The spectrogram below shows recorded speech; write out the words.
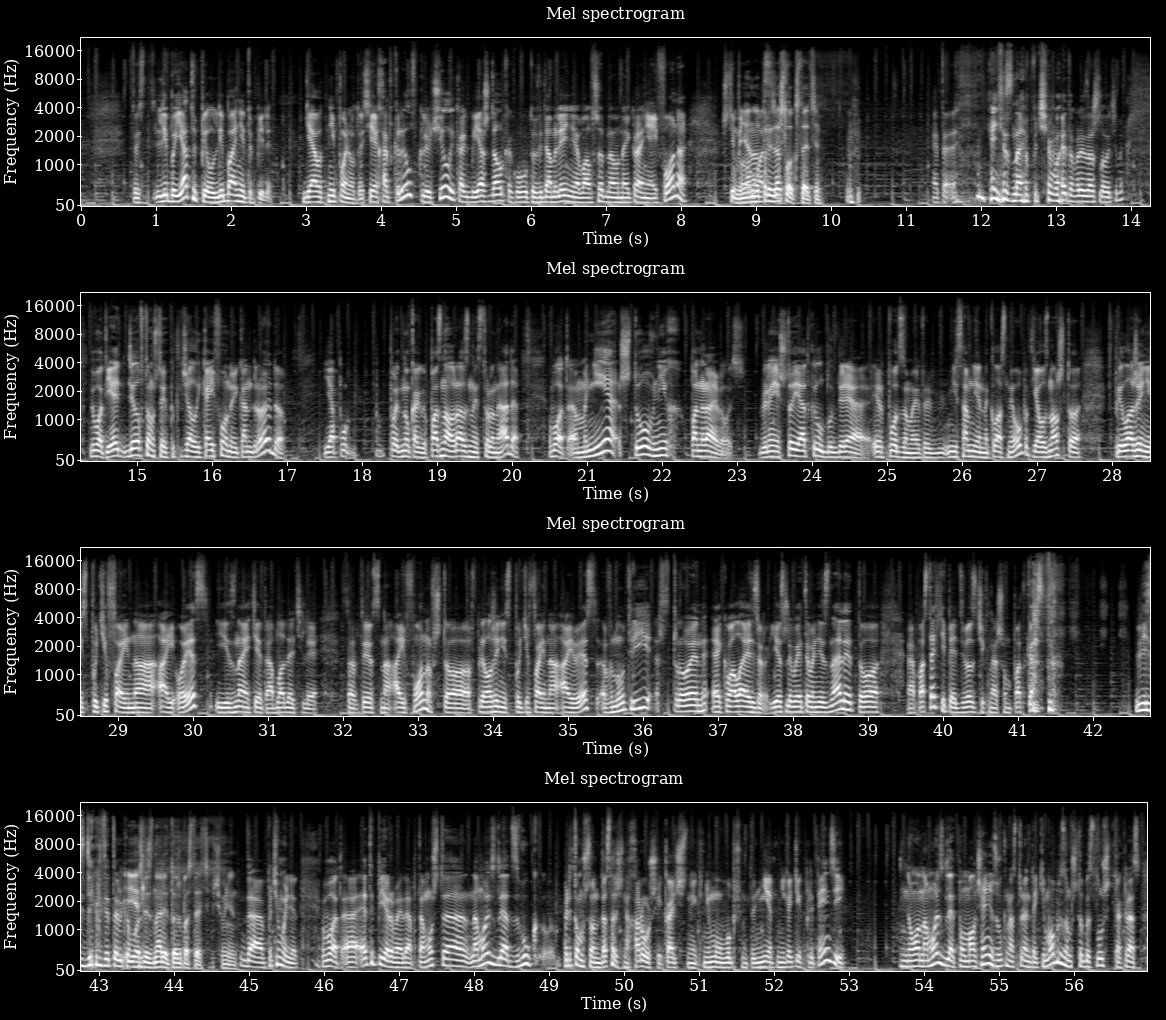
То есть, либо я тупил, либо они тупили. Я вот не понял. То есть, я их открыл, включил, и как бы я ждал какого-то уведомления волшебного на экране айфона. Что, типа, У меня оно произошло, кстати. Это... я не знаю, почему это произошло у тебя. Вот, я... Дело в том, что я их подключал и к айфону, и к андроиду я, ну, как бы познал разные стороны ада. Вот, а мне что в них понравилось? Вернее, что я открыл благодаря AirPods, это, несомненно, классный опыт. Я узнал, что в приложении Spotify на iOS, и знаете, это обладатели, соответственно, айфонов, что в приложении Spotify на iOS внутри встроен эквалайзер. Если вы этого не знали, то э, поставьте 5 звездочек нашему подкасту. Везде, где только Если знали, тоже поставьте, почему нет? Да, почему нет? Вот, э, это первое, да, потому что, на мой взгляд, звук, при том, что он достаточно хороший, качественный, к нему, в общем-то, нет никаких претензий, но, на мой взгляд, по умолчанию звук настроен таким образом, чтобы слушать как раз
